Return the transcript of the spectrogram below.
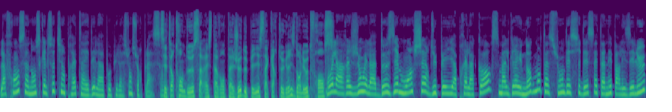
La France annonce qu'elle se tient prête à aider la population sur place. 7h32, ça reste avantageux de payer sa carte grise dans les Hauts-de-France. Oui, la région est la deuxième moins chère du pays après la Corse, malgré une augmentation décidée cette année par les élus,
